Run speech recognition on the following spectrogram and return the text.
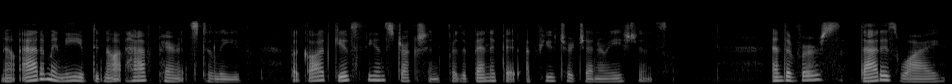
Now Adam and Eve did not have parents to leave, but God gives the instruction for the benefit of future generations. And the verse, that is why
